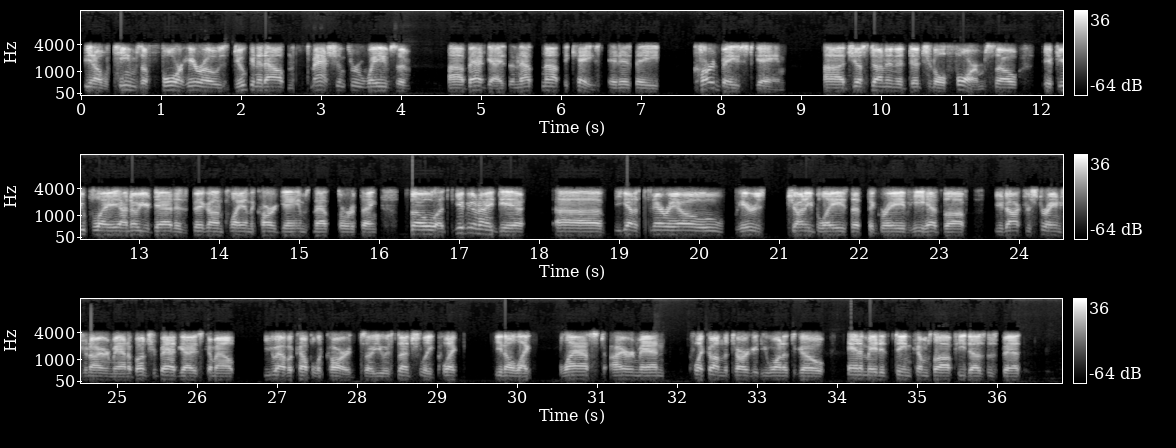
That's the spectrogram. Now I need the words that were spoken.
you know, teams of four heroes duking it out and smashing through waves of uh, bad guys, and that's not the case. It is a card-based game, uh, just done in a digital form. So if you play, I know your dad is big on playing the card games and that sort of thing. So uh, to give you an idea, uh, you got a scenario. Here's Johnny Blaze at the grave. He heads off. You Doctor Strange and Iron Man. A bunch of bad guys come out. You have a couple of cards, so you essentially click, you know, like blast Iron Man. Click on the target you want it to go. Animated scene comes off. He does his bit.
